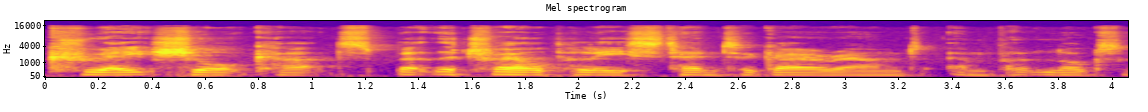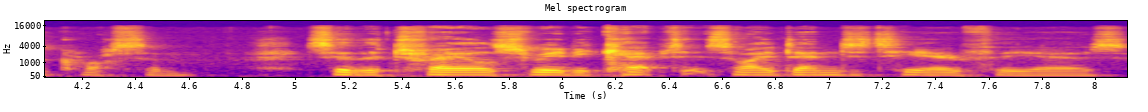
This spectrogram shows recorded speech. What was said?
create shortcuts, but the trail police tend to go around and put logs across them. So the trail's really kept its identity over the years.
